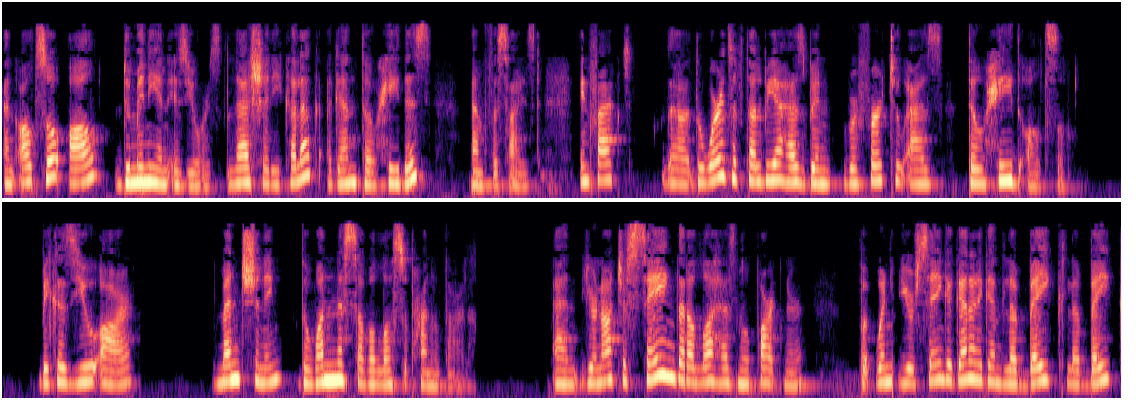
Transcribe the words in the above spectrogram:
And also all dominion is yours. La sharika lak. Again, tawheed is emphasized. In fact, the, the words of talbiyah has been referred to as tawheed also. Because you are mentioning the oneness of Allah subhanahu wa ta'ala. And you're not just saying that Allah has no partner, but when you're saying again and again, labbaik, labbaik,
